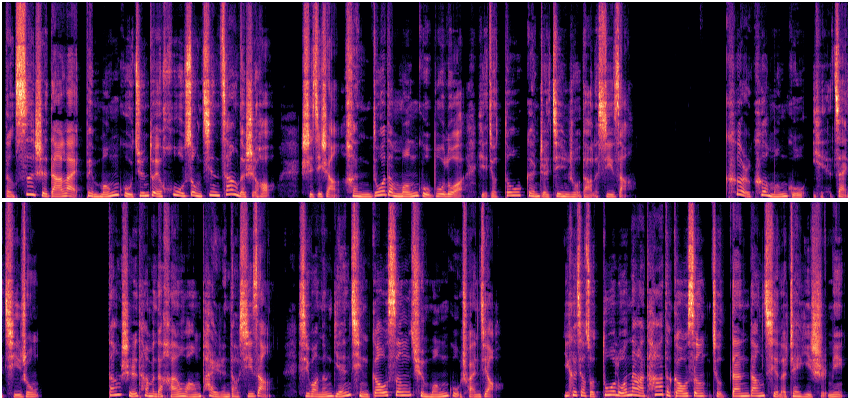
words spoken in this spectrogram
等四世达赖被蒙古军队护送进藏的时候，实际上很多的蒙古部落也就都跟着进入到了西藏。科尔克蒙古也在其中。当时他们的汗王派人到西藏，希望能延请高僧去蒙古传教。一个叫做多罗纳他的高僧就担当起了这一使命。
